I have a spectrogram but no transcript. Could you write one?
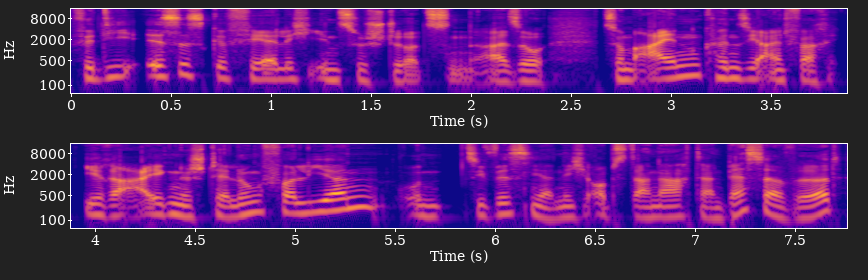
für die ist es gefährlich, ihn zu stürzen. Also zum einen können sie einfach ihre eigene Stellung verlieren und sie wissen ja nicht, ob es danach dann besser wird.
